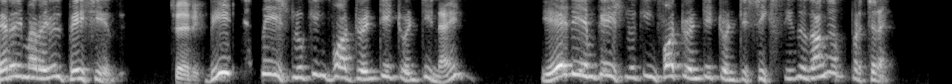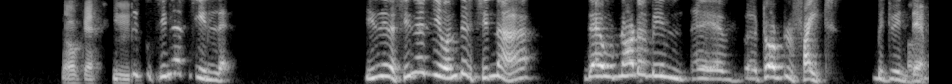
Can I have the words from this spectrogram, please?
திரைமறைவில் பேசியது. சரி. BJP is looking for twenty twenty nine ADMK is looking for twenty twenty six இதுதாங்க பிரச்சனை. ஓகே. இதுக்கு சினர்ஜி இல்லை. இதுல சினர்ஜி வந்துடுச்சுன்னா they would not been total fight between them.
